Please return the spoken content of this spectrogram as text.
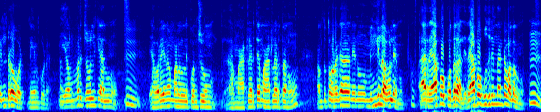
ఇంట్రోవర్ట్ నేను కూడా. ఎవరి జోలికి వెళ్ళను. ఎవరైనా మనల్ని కొంచెం మాట్లాడితే మాట్లాడతాను. అంత త్వరగా నేను మింగిల్ అవ్వలేను. ఆ రేపో కుదరాలి. రేపో కుదిరిందంటే వదలను. మ్మ్.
